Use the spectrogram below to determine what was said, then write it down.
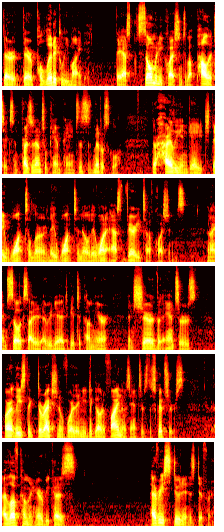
They're, they're politically minded. They ask so many questions about politics and presidential campaigns. This is middle school. They're highly engaged. They want to learn. They want to know. They want to ask very tough questions. And I am so excited every day to get to come here and share the answers, or at least the direction of where they need to go to find those answers, the scriptures. I love coming here because every student is different.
